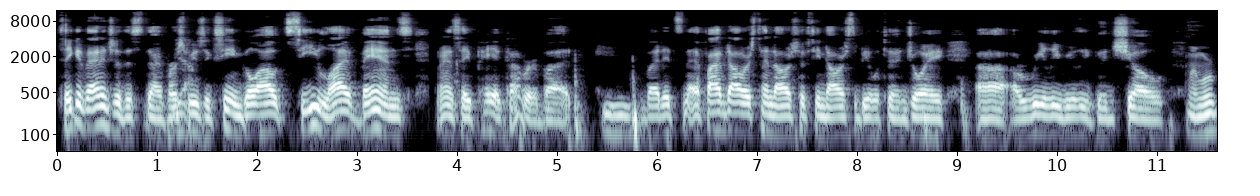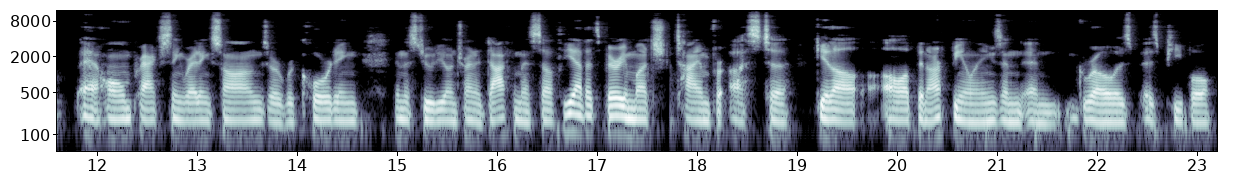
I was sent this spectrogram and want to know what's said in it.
take advantage of this diverse Yeah. music scene. Go out, see live bands. I'm not gonna say pay a cover, but but it's five dollars, ten dollars, fifteen dollars to be able to enjoy uh, a really really good show. when we're at home practicing writing songs or recording in the studio and trying to document stuff, yeah, that's very much time for us to get all, all up in our feelings and, and grow as, as people.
